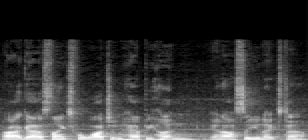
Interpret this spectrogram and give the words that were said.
All right, guys, thanks for watching. Happy hunting, and I'll see you next time.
